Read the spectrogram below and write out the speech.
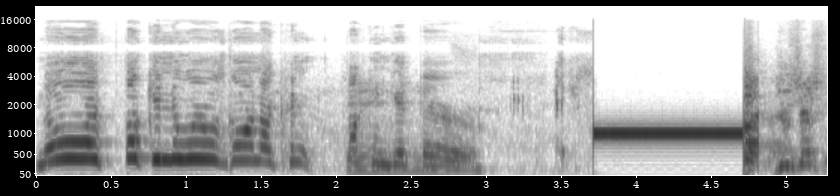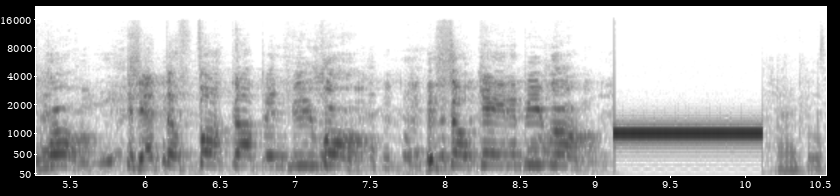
No, I fucking knew where it was going. I couldn't fucking get there. You just wrong. Shut the fuck up and be wrong. It's okay to be wrong. Tackle.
